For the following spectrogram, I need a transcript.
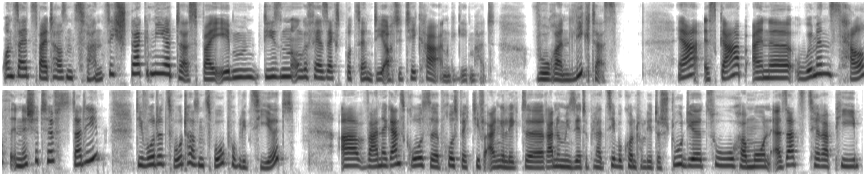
und seit 2020 stagniert das bei eben diesen ungefähr 6 Prozent, die auch die TK angegeben hat. Woran liegt das? Ja, es gab eine Women's Health Initiative Study, die wurde 2002 publiziert, äh, war eine ganz große prospektiv angelegte, randomisierte, placebo-kontrollierte Studie zu Hormonersatztherapie.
